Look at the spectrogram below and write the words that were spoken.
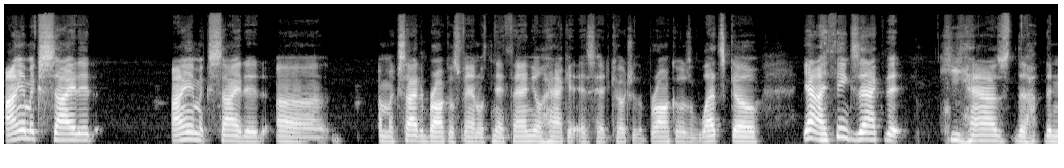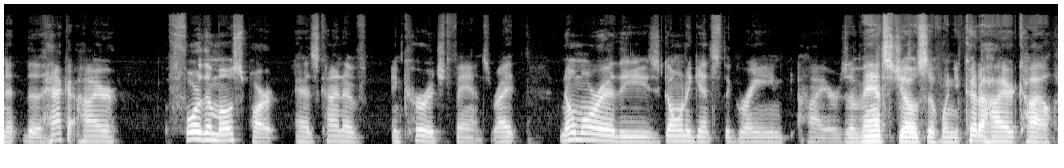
I am excited. I am excited uh, I'm excited Broncos fan with Nathaniel Hackett as head coach of the Broncos. Let's go. Yeah, I think Zach that he has the the the Hackett hire for the most part has kind of encouraged fans, right? No more of these going against the grain hires of Vance Joseph when you could have hired Kyle,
